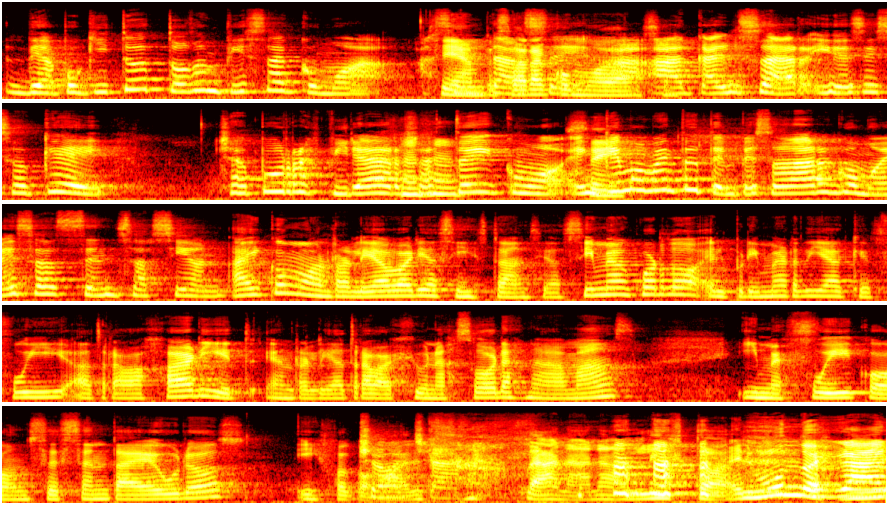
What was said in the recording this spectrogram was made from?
de a poquito todo empieza como a, a Sí, a empezar a sentarse, acomodarse. a, a calzar y decís, ok, ya puedo respirar, ya estoy como... ¿En Sí. qué momento te empezó a dar como esa sensación? Hay como en realidad varias instancias. Sí me acuerdo el primer día que fui a trabajar y en realidad trabajé unas horas nada más y me fui con 60 euros y fue como... Chocha. No, no, no, listo, el mundo es Gané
